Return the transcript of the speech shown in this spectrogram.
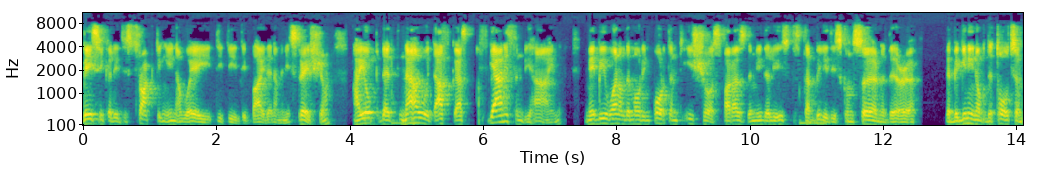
basically distracting in a way the, the, the, Biden administration. I hope that now with Afghanistan behind, maybe one of the more important issues as far as the Middle East stability is concerned, there uh, the beginning of the talks on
